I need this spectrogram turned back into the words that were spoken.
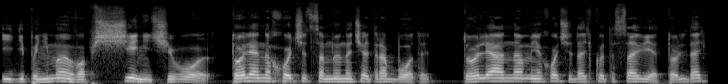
и не понимаю вообще ничего. То ли она хочет со мной начать работать, то ли она мне хочет дать какой-то совет, то ли дать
